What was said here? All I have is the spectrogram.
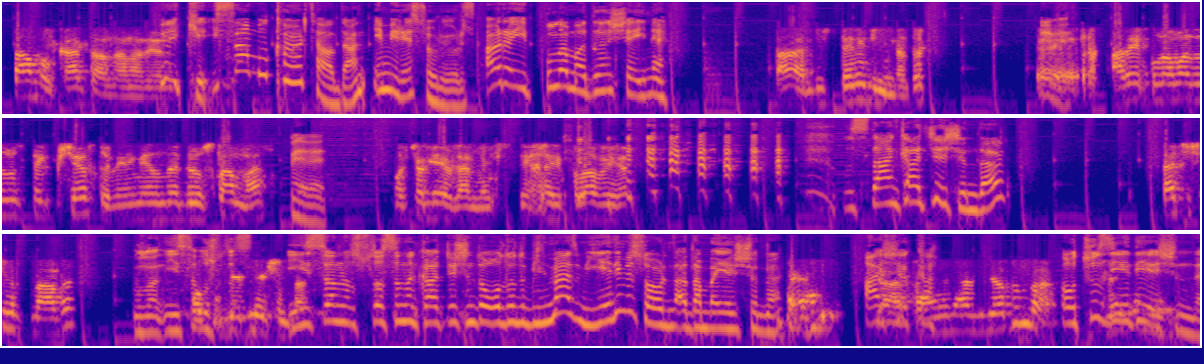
İstanbul Kartal'dan arıyorum. Peki İstanbul Kartal'dan Emir'e soruyoruz. Arayıp bulamadığın şey ne? Aa, biz seni bilmiyorduk. Evet. Ee, arayıp bulamadığımız pek bir şey yoktu. Benim yanımda bir ustam var. Evet. O çok evlenmek istiyor. Arayıp bulamıyor. Ustan kaç yaşında? Kaç yaşındasın abi? Ulan insan 37 ustası, insanın ustasının kaç yaşında olduğunu bilmez mi? Yeni mi sordun adama yaşını? Ay Ya, şaka. biliyordum da. 37 yaşında.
